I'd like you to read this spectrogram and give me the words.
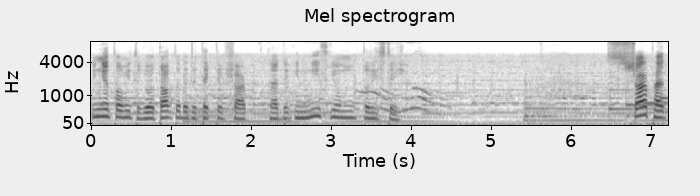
King had told me to go talk to the detective Sharp at the Initium police station. Sharp had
